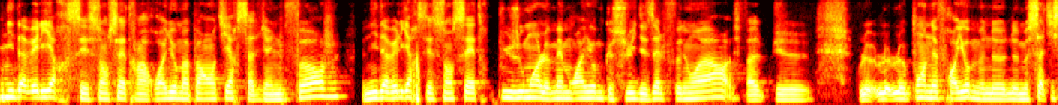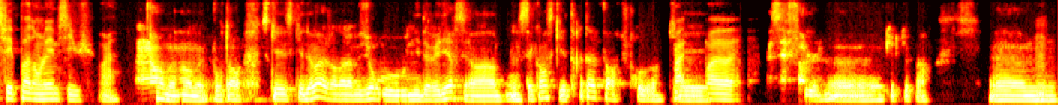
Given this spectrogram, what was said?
Nidavellir, c'est censé être un royaume à part entière, ça devient une forge. Nidavellir, c'est censé être plus ou moins le même royaume que celui des elfes noirs. Enfin, le, le, point neuf royaume ne, ne, me satisfait pas dans le MCU. Voilà. Non, mais non, mais pourtant, ce qui est, ce qui est dommage hein, dans la mesure où Nidavellir, c'est une séquence qui est très très forte, je trouve, qui ouais, est ouais, assez folle euh, quelque part. Euh, mm.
